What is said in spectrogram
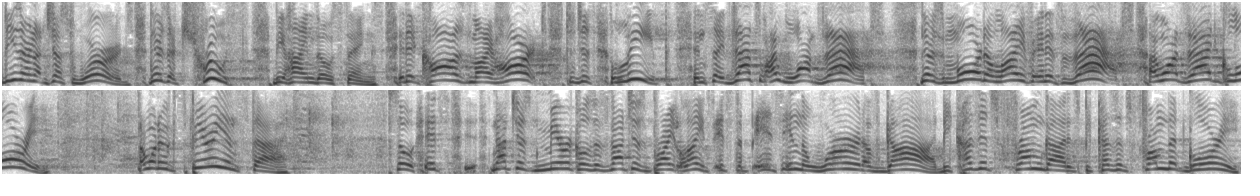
these are not just words. There's a truth behind those things. And it caused my heart to just leap and say, that's I want that. There's more to life and it's that. I want that glory. I want to experience that. So it's not just miracles, it's not just bright lights, it's, the, it's in the Word of God. Because it's from God, it's because it's from that glory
